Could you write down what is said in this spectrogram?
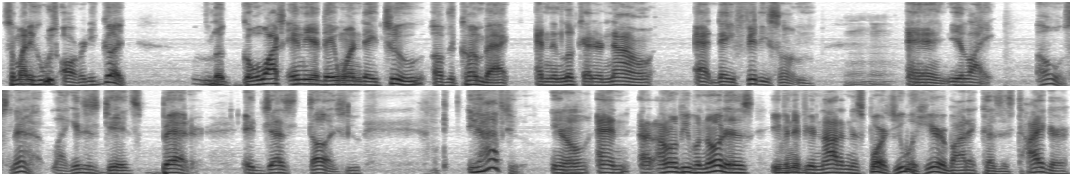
somebody who was already good, look, go watch India day one, day two of the comeback, and then look at her now at day 50 something. Mm-hmm. And you're like, oh snap, like it just gets better. It just does. You you have to you know and i don't know if people notice even if you're not in the sports you will hear about it because it's tiger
